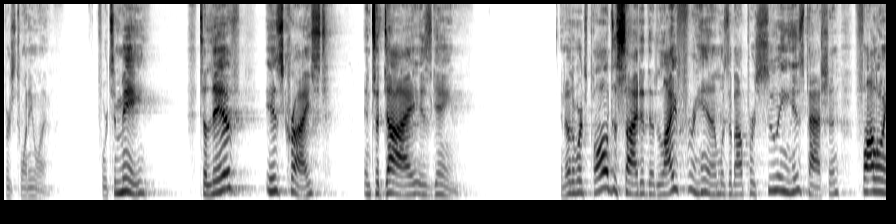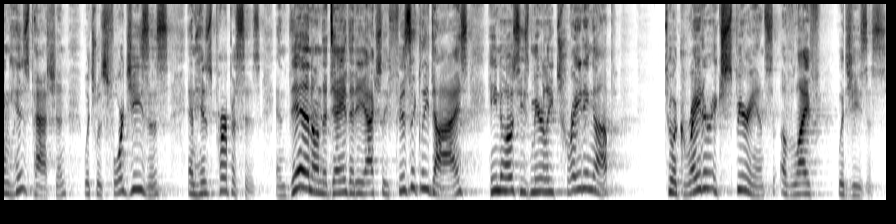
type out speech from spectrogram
Verse 21 For to me, to live is Christ, and to die is gain. In other words, Paul decided that life for him was about pursuing his passion, following his passion, which was for Jesus and his purposes. And then on the day that he actually physically dies, he knows he's merely trading up to a greater experience of life with Jesus.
